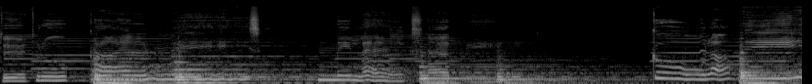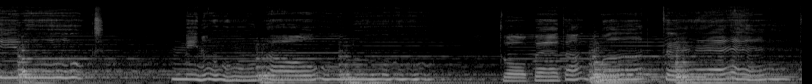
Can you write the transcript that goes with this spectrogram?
tüdruk kallis, milleks häbi? kuula viinuks minu laulu, tobedad mõtted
